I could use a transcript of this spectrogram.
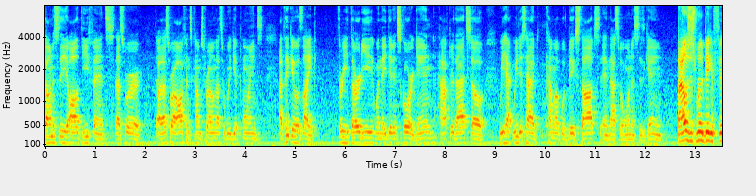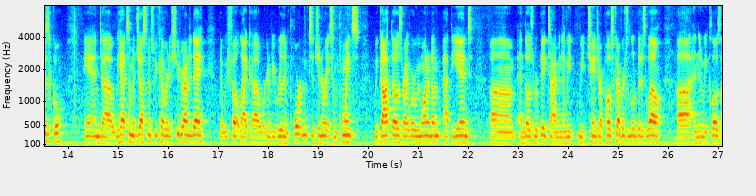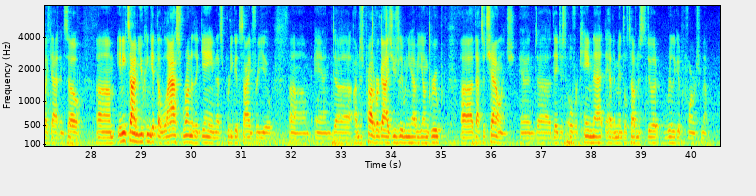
honestly all defense. That's where that's where our offense comes from. That's where we get points. I think it was like 3:30 when they didn't score again after that. So we had we just had come up with big stops, and that's what won us this game. I was just really big and physical, and uh, we had some adjustments we covered a shoot around today that we felt like uh, were going to be really important to generate some points. We got those right where we wanted them at the end, um, and those were big time. And then we, we changed our post coverage a little bit as well, uh, and then we closed like that. And so um, anytime you can get the last run of the game, that's a pretty good sign for you. Um, and uh, I'm just proud of our guys. Usually when you have a young group, uh, that's a challenge, and uh, they just overcame that. They had the mental toughness to do it. Really good performance from them.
